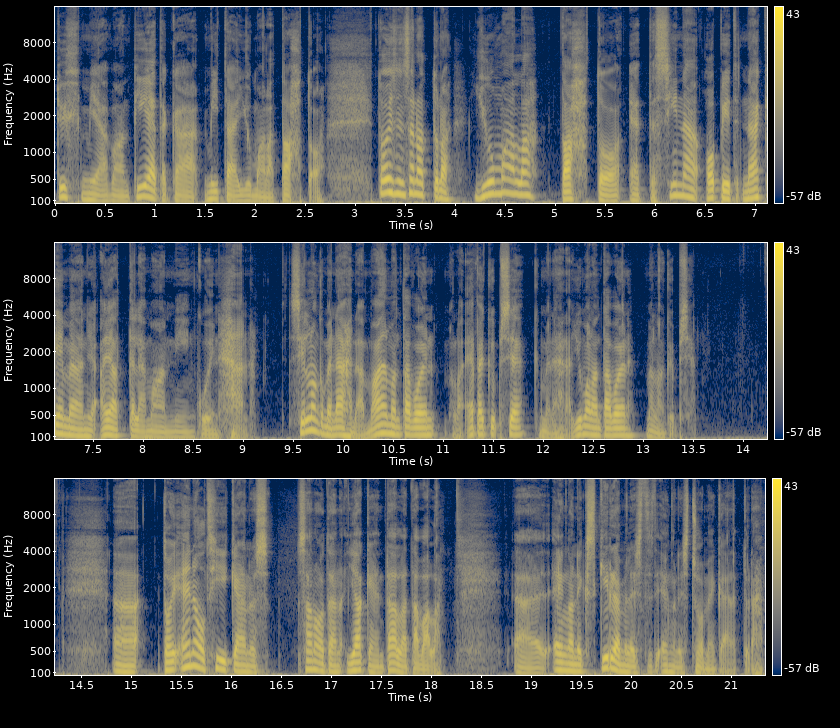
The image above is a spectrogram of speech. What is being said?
tyhmiä, vaan tietäkää, mitä Jumala tahtoo. Toisin sanottuna, Jumala tahtoo, että sinä opit näkemään ja ajattelemaan niin kuin hän. Silloin kun me nähdään maailman tavoin, me ollaan epäkypsiä, kun me nähdään Jumalan tavoin, me ollaan kypsiä. Ää, toi NLT-käännös sanoo tämän jakeen tällä tavalla, ää, englanniksi kirjaimellisesti englanniksi suomeen käännettynä.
